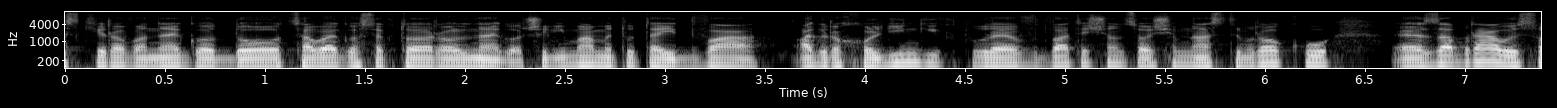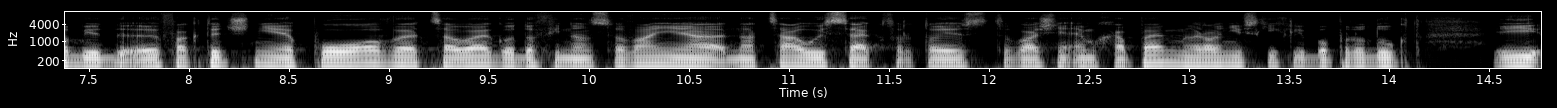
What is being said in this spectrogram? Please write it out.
skierowanego do całego sektora rolnego. Czyli mamy tutaj dwa agroholdingi, które w 2018 roku e, zabrały sobie e, faktycznie połowę całego dofinansowania na cały sektor. To jest właśnie MHP, Myroniwski Chliboprodukt i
